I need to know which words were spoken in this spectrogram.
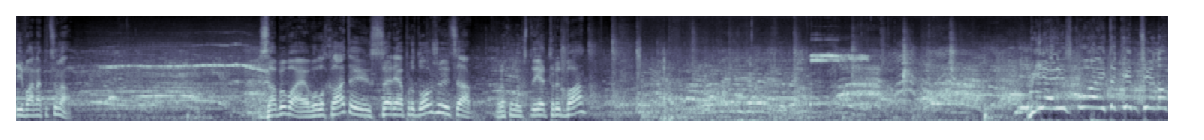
Івана Піцуна. Забиває Волохатий. Серія продовжується. Рахунок стає 3-2. Б'є Ріжко і таким чином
